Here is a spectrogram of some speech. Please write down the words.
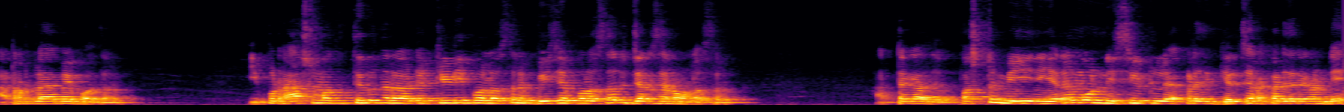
అటర్ ఫ్లాప్ అయిపోతారు ఇప్పుడు రాష్ట్రం మొత్తం తిరుగుతున్నారు కాబట్టి టీడీపీ వాళ్ళు వస్తారు బీజేపీ వాళ్ళు వస్తారు జనసేన వాళ్ళు వస్తారు. అట్ట కాదు. ఫస్ట్ మీ ఇరవై మూడు నీ సీట్లు ఎక్కడైతే గెలిచారు అక్కడ తిరగండి.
